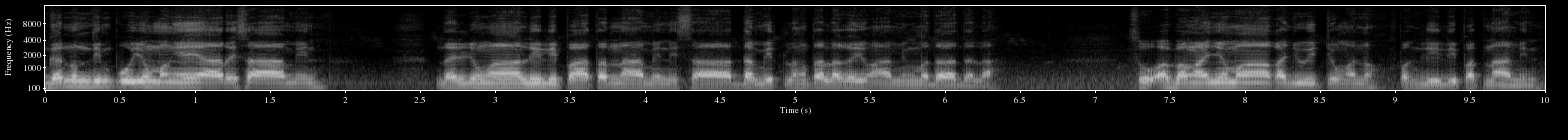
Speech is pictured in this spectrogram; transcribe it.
Ganon din po yung mangyayari sa amin. Dahil yung ah, lilipatan namin is ah, damit lang talaga yung aming madadala. So abangan nyo mga kajuit yung ano, paglilipat namin.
